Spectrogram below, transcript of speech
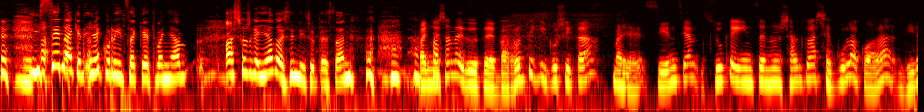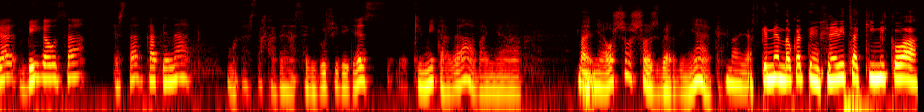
izenak irakurri ditzaket, baina asos gehiago ezin dizut esan. baina esan nahi dute, barrutik ikusita, Bai. e, zientzian, zuk egintzen duen saltoa sekulakoa da. Dira, bi gauza, ez da katenak, bueno, ez da katena zer ikusirik ez, e, kimika da, baina, Bai. baina oso oso ezberdinak. Bai, azkenean daukate ingenieritza kimikoa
